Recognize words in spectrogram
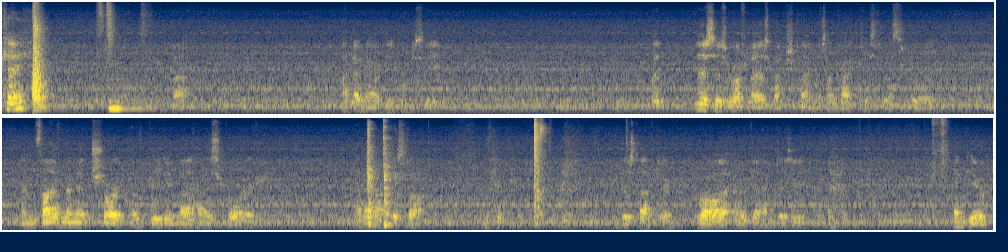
Okay. I don't know if you can see. But this is roughly as much time as I practiced yesterday. I'm five minutes short of beating my high score. And I have to stop. Just have to. Well, okay, I'm dizzy. Thank you.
